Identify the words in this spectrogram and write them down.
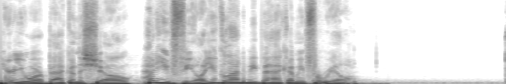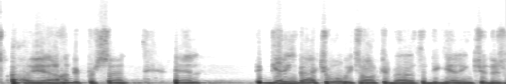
here you are back on the show. How do you feel? Are you glad to be back? I mean, for real. Oh yeah, hundred percent. And getting back to what we talked about at the beginning, too, there's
